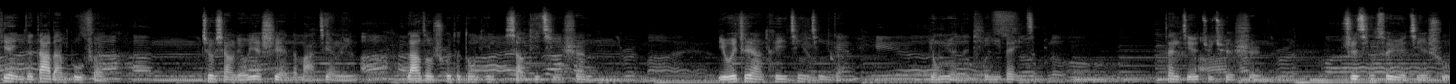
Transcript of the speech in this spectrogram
电影的大半部分，就像刘烨饰演的马建林拉奏出的动听小提琴声，以为这样可以静静的、永远的听一辈子。但结局却是，知青岁月结束，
